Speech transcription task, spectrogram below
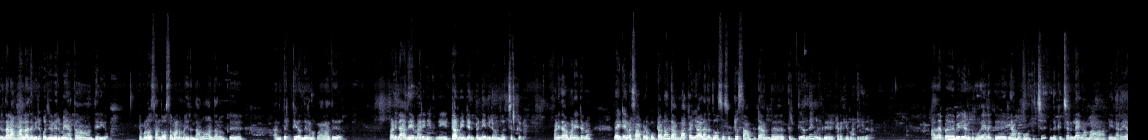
இருந்தாலும் அம்மா இல்லாத வீடு கொஞ்சம் வெறுமையாக தான் தெரியும். எவ்வளோ சந்தோஷமாக நம்ம இருந்தாலும் அந்த அளவுக்கு அந்த திருப்தி வந்து நமக்கு வராது. வனிதா அதே மாதிரி நீட் நீட்டாக மெயின்டைன் பண்ணி வீடை வந்து வச்சுருக்கு. மனிதாவும் மனிதனும் நைட்டு எங்களை சாப்பிட கூப்பிட்டாலும் அந்த அம்மா கையால் அந்த தோசை சுட்டு சாப்பிட்ட அந்த திருப்தி வந்து எங்களுக்கு கிடைக்க மாட்டேங்குது. அதான் இப்போ வீடியோ எடுக்கும் போதே எனக்கு ஞாபகம் வந்துச்சு. இந்த கிச்சனில் எங்கள் அம்மா அப்படியே நிறையா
